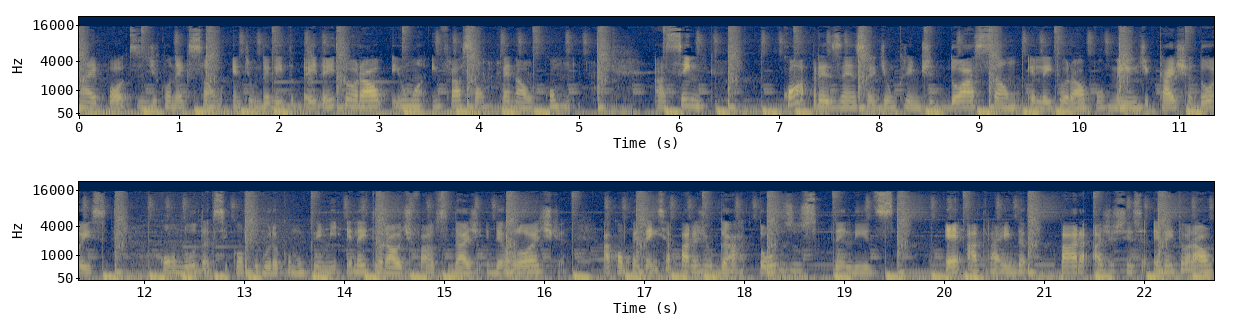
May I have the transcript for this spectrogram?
na hipótese de conexão entre um delito eleitoral e uma infração penal comum. Assim, com a presença de um crime de doação eleitoral por meio de Caixa 2, conduta que se configura como crime eleitoral de falsidade ideológica, a competência para julgar todos os delitos é atraída para a Justiça Eleitoral,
